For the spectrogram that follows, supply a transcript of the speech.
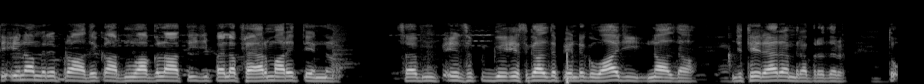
ਤੇ ਇਹਨਾਂ ਮੇਰੇ ਭਰਾ ਦੇ ਘਰ ਨੂੰ ਅੱਗ ਲਾਤੀ ਜੀ ਪਹਿਲਾਂ ਫਾਇਰ ਮਾਰੇ ਤਿੰਨ। ਸਭ ਇਸ ਇਸ ਗੱਲ ਦੇ ਪਿੰਡ ਗਵਾਹ ਜੀ ਨਾਲ ਦਾ ਜਿੱਥੇ ਰਹਿ ਰਿਹਾ ਮੇਰਾ ਬ੍ਰਦਰ ਤੋਂ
